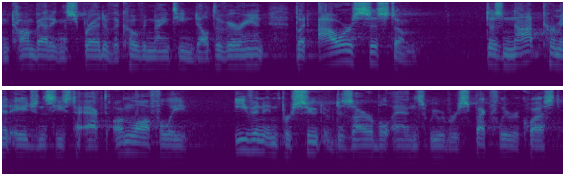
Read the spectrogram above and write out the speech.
in combating the spread of the COVID 19 Delta variant, but our system does not permit agencies to act unlawfully, even in pursuit of desirable ends. We would respectfully request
